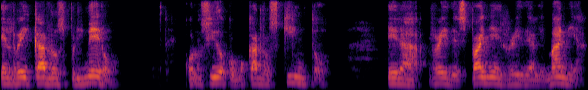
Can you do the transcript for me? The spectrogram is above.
el rey Carlos I, conocido como Carlos V, era rey de España y rey de Alemania.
